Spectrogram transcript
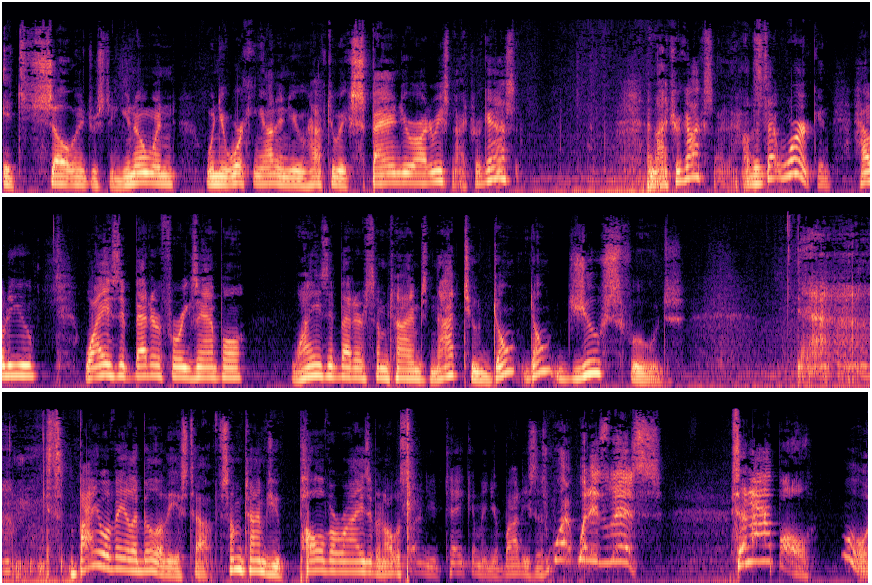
it's so interesting. You know when when you're working out and you have to expand your arteries, nitric acid and nitric oxide. How does that work? And how do you? Why is it better, for example? Why is it better sometimes not to? Don't don't juice foods. bioavailability is tough. Sometimes you pulverize them, and all of a sudden you take them, and your body says, "What? What is this? It's an apple." Oh,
